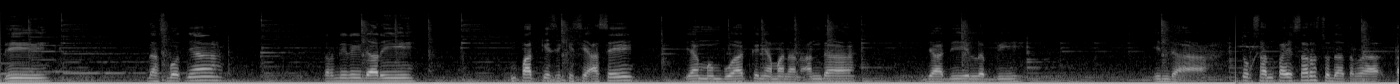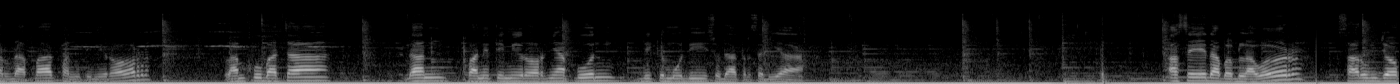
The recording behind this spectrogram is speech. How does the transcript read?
Di dashboardnya terdiri dari empat kisi-kisi AC yang membuat kenyamanan Anda jadi lebih indah. Untuk sun visor sudah terdapat vanity mirror lampu baca dan vanity mirrornya pun di kemudi sudah tersedia. AC double blower sarung jok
